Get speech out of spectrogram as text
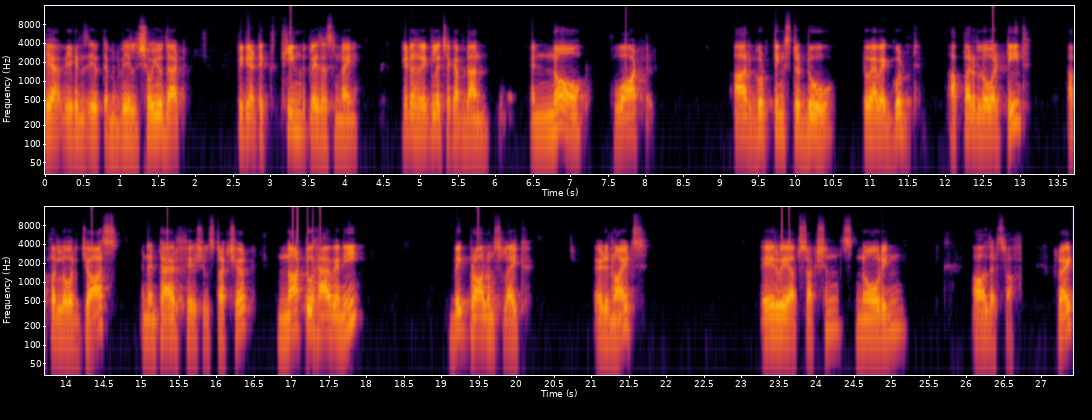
here we can I mean we'll show you that pediatric themed places ఉన్నాయి get a regular checkup done and know what are good things to do to have a good upper lower teeth, upper lower jaws, and entire facial structure, not to have any big problems like adenoids, airway obstruction, snoring, all that stuff. Right?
